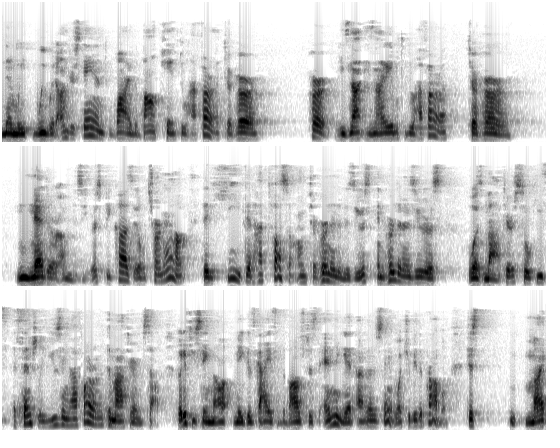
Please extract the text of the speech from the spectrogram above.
and then we, we would understand why the Baal can't do Hafara to her, her, he's not, he's not able to do Hafara to her neder of Naziris, because it'll turn out that he did Hatfasa onto her neder Naziris, and her Naziris was matter, so he's essentially using Hafara to matter himself. But if you say Mega's guy is that the Baal is just ending it, I don't understand. What should be the problem? Just my,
